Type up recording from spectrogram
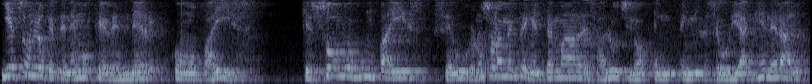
Y eso es lo que tenemos que vender como país que somos un país seguro, no solamente en el tema de salud, sino en, en seguridad en general,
